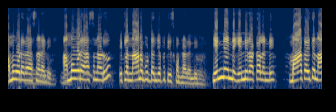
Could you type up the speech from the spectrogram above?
అమ్మ ఒడి వేస్తున్నాడండి. అమ్మ ఓడ వేస్తున్నాడు ఇట్లా నానబుడ్డు అని చెప్పి తీసుకుంటున్నాడండి. ఎన్ని అండి ఎన్ని రకాలండి? మాకైతే నా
